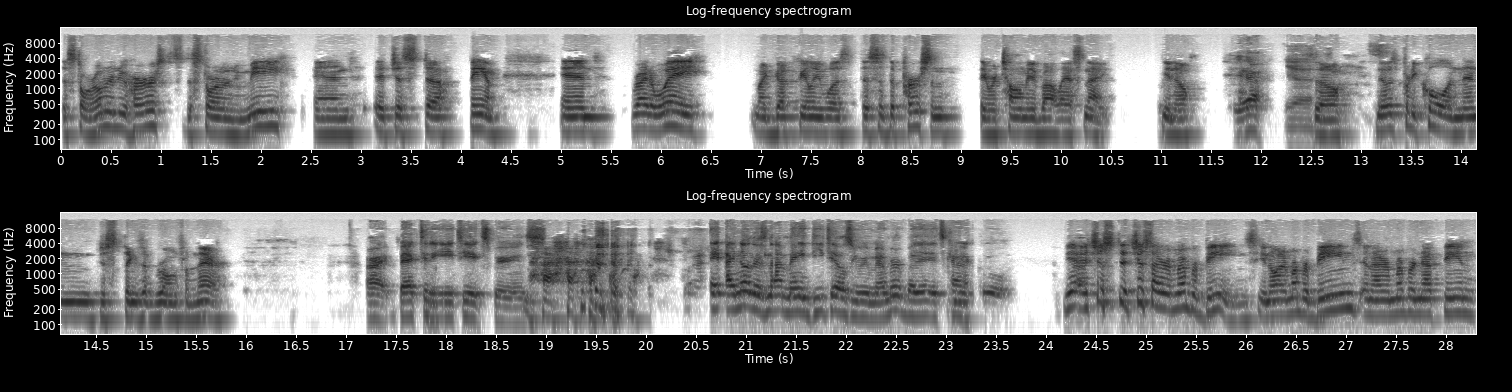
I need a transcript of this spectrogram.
The store owner knew her. The store owner knew me, and it just uh, bam. And right away, my gut feeling was this is the person they were telling me about last night. You know, Yeah. Yeah. so it was pretty cool. And then just things have grown from there. All right. Back to the ET experience. I I know there's not many details you remember, but it's kind of cool. Yeah, it's just it's just I remember beans. You know, I remember beans, and I remember not being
